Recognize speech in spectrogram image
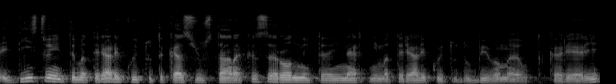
Единствените материали, които така си останаха, са родните инертни материали, които добиваме от кариери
